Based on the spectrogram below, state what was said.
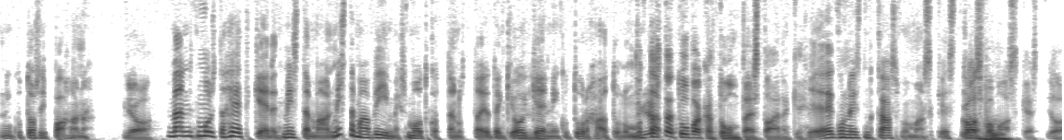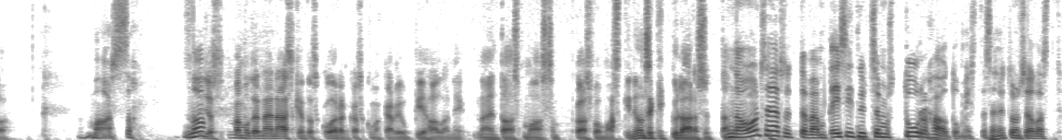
niin kuin tosi pahana. Joo. Mä en nyt muista hetkeen, että mistä mä oon, mistä mä oon viimeksi motkottanut tai jotenkin oikein niin kuin turhautunut. Mutta... Jostain tupakatumpeesta ainakin. ei kun niistä kasvomaskeista Kasvomaskeista, joo. maassa. No, Jos mä muuten näin äsken tuossa koiran kanssa, kun mä kävin pihalla, niin näin taas maassa kasvomaski, niin on sekin kyllä ärsyttävää. no on se ärsyttävää, mutta ei siitä nyt semmoista turhautumista. Se nyt on sellaista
